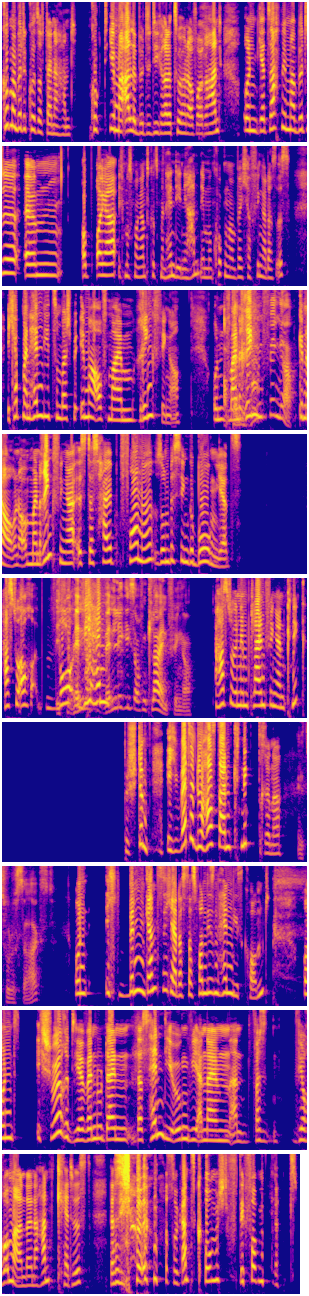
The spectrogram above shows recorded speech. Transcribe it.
guck mal bitte kurz auf deine Hand. Guckt ihr mal alle bitte, die gerade zuhören, auf eure Hand. Und jetzt sagt mir mal bitte, ähm, ob euer, ich muss mal ganz kurz mein Handy in die Hand nehmen und gucken, welcher Finger das ist. Ich habe mein Handy zum Beispiel immer auf meinem Ringfinger. Und Auf mein Ring, Ringfinger. Genau, und mein Ringfinger ist deshalb vorne so ein bisschen gebogen jetzt. Hast du auch, wo, ich, wenn, wie Händ- wenn lege ich es auf den kleinen Finger. hast du in dem kleinen Finger einen Knick? Bestimmt. Ich wette, du hast da einen Knick drinne. Jetzt, wo du es sagst. Und ich bin ganz sicher, dass das von diesen Handys kommt. Und ich schwöre dir, wenn du dein, das Handy irgendwie an deinem, an, was, wie auch immer, an deiner Hand kettest, dass sich da irgendwas so ganz komisch deformiert.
